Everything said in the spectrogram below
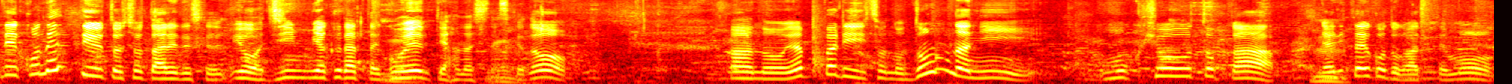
で骨っていうとちょっとあれですけど要は人脈だったりご縁っていう話ですけど、あのやっぱりそのどんなに目標とかやりたいことがあっても、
